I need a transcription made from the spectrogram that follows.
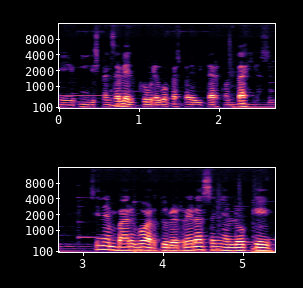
eh, indispensable del cubrebocas para evitar contagios. Sin embargo, Arturo Herrera señaló que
